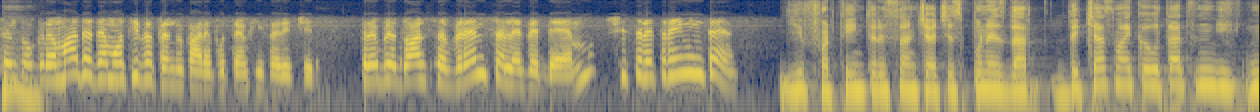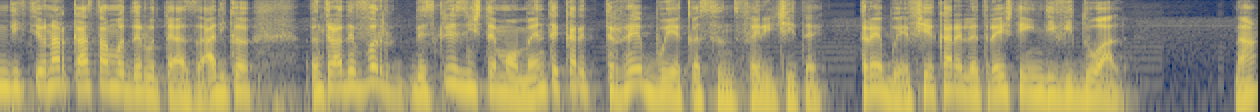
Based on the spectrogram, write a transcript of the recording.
Sunt o grămadă de motive pentru care putem fi fericiți. Trebuie doar să vrem să le vedem și să le trăim intens. E foarte interesant ceea ce spuneți, dar de ce ați mai căutat în, di- în dicționar? Că asta mă derutează. Adică, într-adevăr, descrieți niște momente care trebuie că sunt fericite. Trebuie. Fiecare le trăiește individual. Da?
